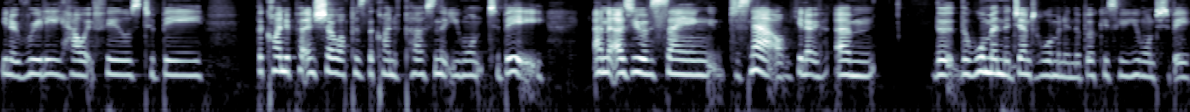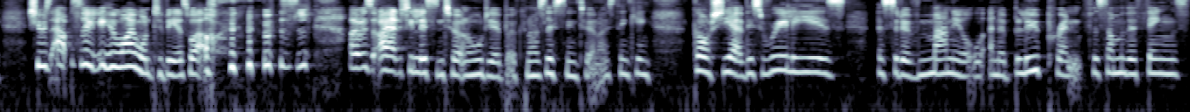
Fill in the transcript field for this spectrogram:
you know, really how it feels to be the kind of and show up as the kind of person that you want to be and as you were saying just now, you know, um, the the woman, the gentle woman in the book is who you wanted to be. She was absolutely who I want to be as well. I was I was I actually listened to it on audiobook and I was listening to it and I was thinking, gosh, yeah, this really is a sort of manual and a blueprint for some of the things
